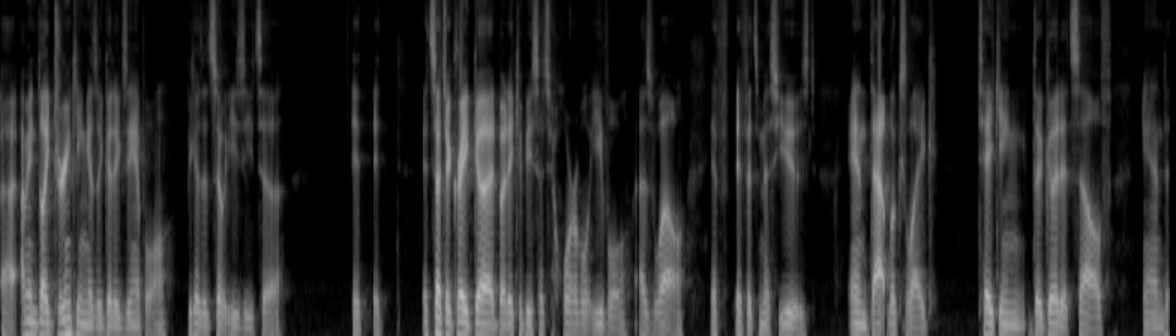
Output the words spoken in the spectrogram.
uh, I mean, like drinking is a good example because it's so easy to it it it's such a great good, but it could be such a horrible evil as well if if it's misused, and that looks like taking the good itself and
